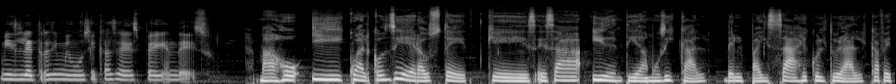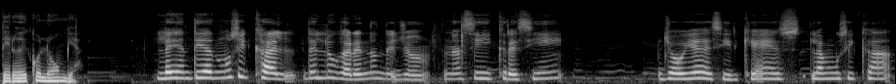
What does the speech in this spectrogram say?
mis letras y mi música se despeguen de eso. Majo, ¿y cuál considera usted que es esa identidad musical del paisaje cultural cafetero de Colombia? La identidad musical del lugar en donde yo nací y crecí, yo voy a decir que es la música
